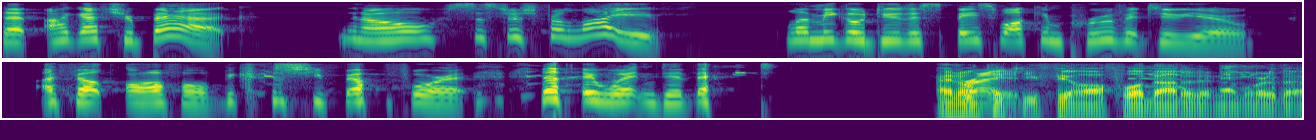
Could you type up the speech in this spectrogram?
that I got your back. You know, sisters for life. Let me go do this spacewalk and prove it to you. I felt awful because she fell for it, and I went and did that. I don't Right. think you feel awful about it anymore, though.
